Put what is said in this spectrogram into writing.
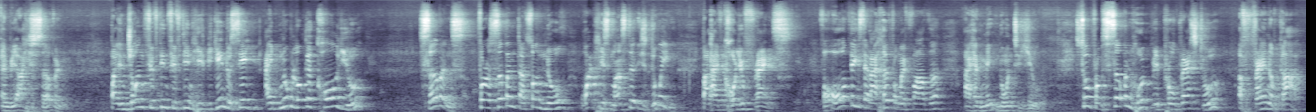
and we are his servant. But in John 15 15, he began to say, I no longer call you servants, for a servant does not know what his master is doing, but I've called you friends. For all things that I heard from my Father, I have made known to you. So from servanthood, we progress to a friend of God.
